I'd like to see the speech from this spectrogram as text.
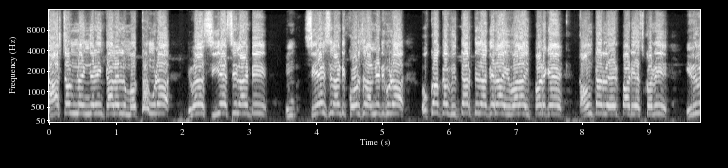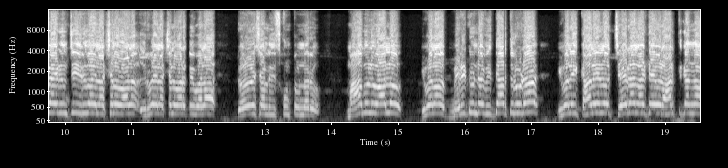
రాష్ట్రంలో ఇంజనీరింగ్ కాలేజీలు మొత్తం కూడా ఇవాళ సిఎస్సి లాంటి సిఎస్సి లాంటి కోర్సులు అన్నిటి కూడా ఒక్కొక్క విద్యార్థి దగ్గర ఇవాళ ఇప్పటికే కౌంటర్లు ఏర్పాటు చేసుకొని ఇరవై నుంచి ఇరవై లక్షల వాళ్ళ ఇరవై లక్షల వరకు ఇవాళ డొనేషన్లు తీసుకుంటున్నారు. మామూలు వాళ్ళు ఇవాళ మెరిట్ ఉండే విద్యార్థులు కూడా ఇవాళ ఈ కాలేజీలో చేరాలంటే ఇవాళ ఆర్థికంగా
